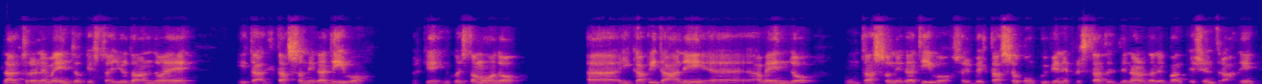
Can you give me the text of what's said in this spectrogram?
l'altro elemento che sta aiutando è il tasso negativo, perché in questo modo eh, i capitali, eh, avendo un tasso negativo, sarebbe il tasso con cui viene prestato il denaro dalle banche centrali,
